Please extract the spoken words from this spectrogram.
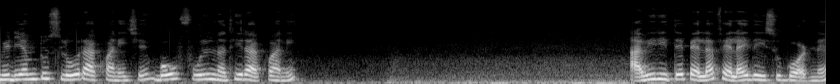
મીડિયમ ટુ સ્લો રાખવાની છે, બહુ ફૂલ નથી રાખવાની. આવી રીતે પહેલાં ફેલાઈ દઈશું ગોળને.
